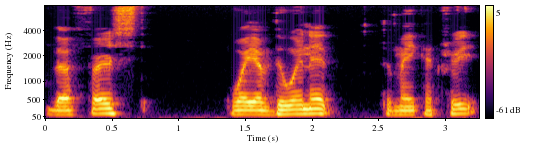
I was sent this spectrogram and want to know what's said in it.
the first way of doing it to make a tree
